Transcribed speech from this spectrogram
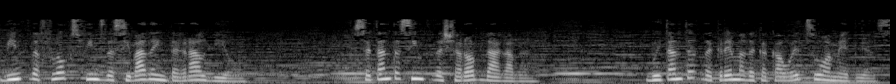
20 de flocs fins de cibada integral bio. 75 de xarop d'àgave. 80 de crema de cacauets o ametlles.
